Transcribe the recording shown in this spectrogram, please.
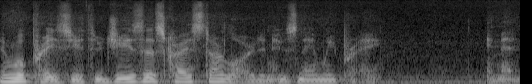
and we'll praise you through Jesus Christ our Lord, in whose name we pray. Amen.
